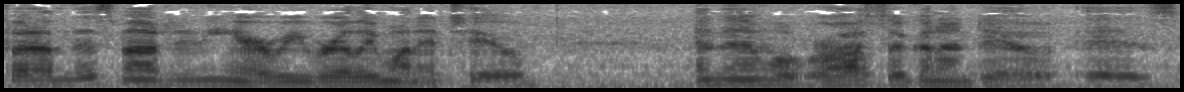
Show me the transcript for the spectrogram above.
But on this mountain here, we really wanted to. And then what we're also gonna do is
